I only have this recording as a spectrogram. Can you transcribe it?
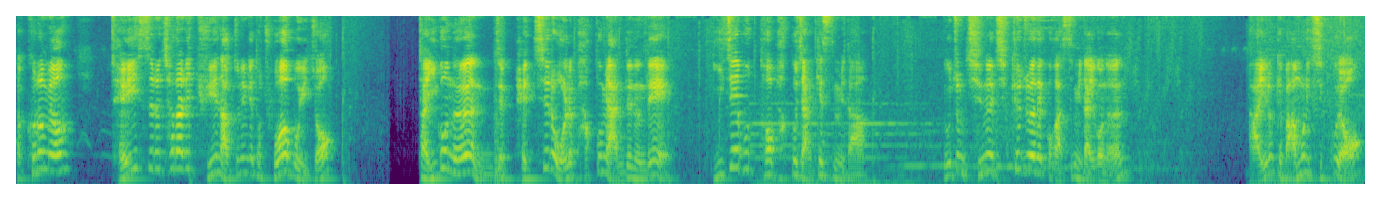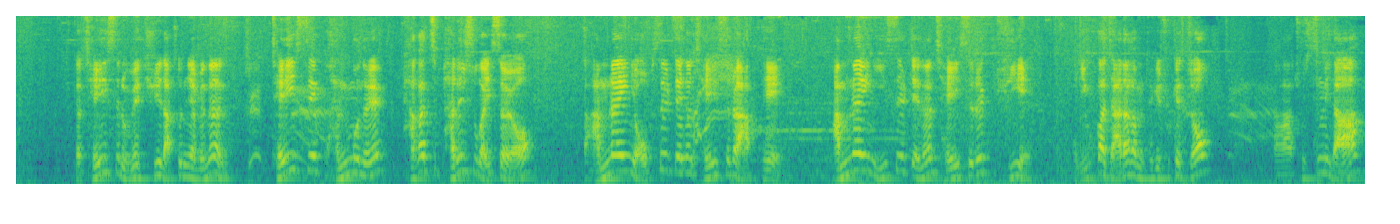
자, 그러면 제이스를 차라리 뒤에 놔두는 게 더 좋아 보이죠? 자, 이거는 이제 배치를 원래 바꾸면 안 되는데 이제부터 바꾸지 않겠습니다. 이거 좀 진을 지켜줘야 될 것 같습니다, 이거는. 자, 이렇게 마무리 짓고요. 자, 제이스를 왜 뒤에 놔뒀냐면은 제이스의 관문을 다 같이 받을 수가 있어요. 자, 앞라인이 없을 때는 제이스를 앞에, 앞라인이 있을 때는 제이스를 뒤에. 자, 이거까지 알아가면 되게 좋겠죠? 아, 좋습니다.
